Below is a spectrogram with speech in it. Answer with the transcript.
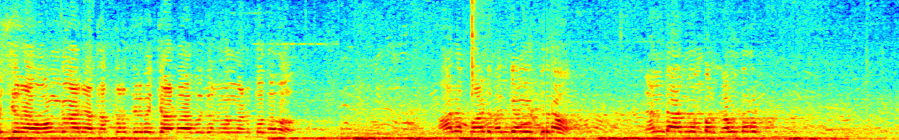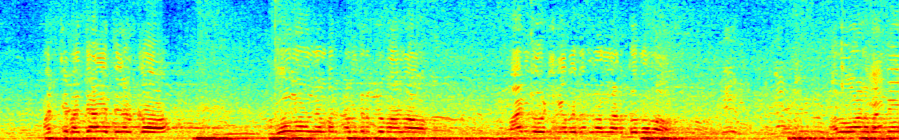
ഉച്ചിറ ഓങ്കാര സത്രത്തിൽ വെച്ചാണ് വിതരണം നടത്തുന്നത്. ആലപ്പാട് പഞ്ചായത്തിന് രണ്ടാം നമ്പർ കൗണ്ടറും മറ്റ് പഞ്ചായത്തുകൾക്ക് മൂന്നാം നമ്പർ കൗണ്ടർക്കുമാണ് പാരിതോഷിക വിതരണം നടത്തുന്നത്. അതുപോലെ തന്നെ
